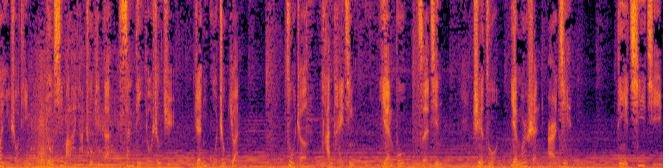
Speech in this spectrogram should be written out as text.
欢迎收听由喜马拉雅出品的三 D 有声剧《人骨咒怨》，作者谭台静，演播紫金，制作 Immersion 耳界，第七集。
